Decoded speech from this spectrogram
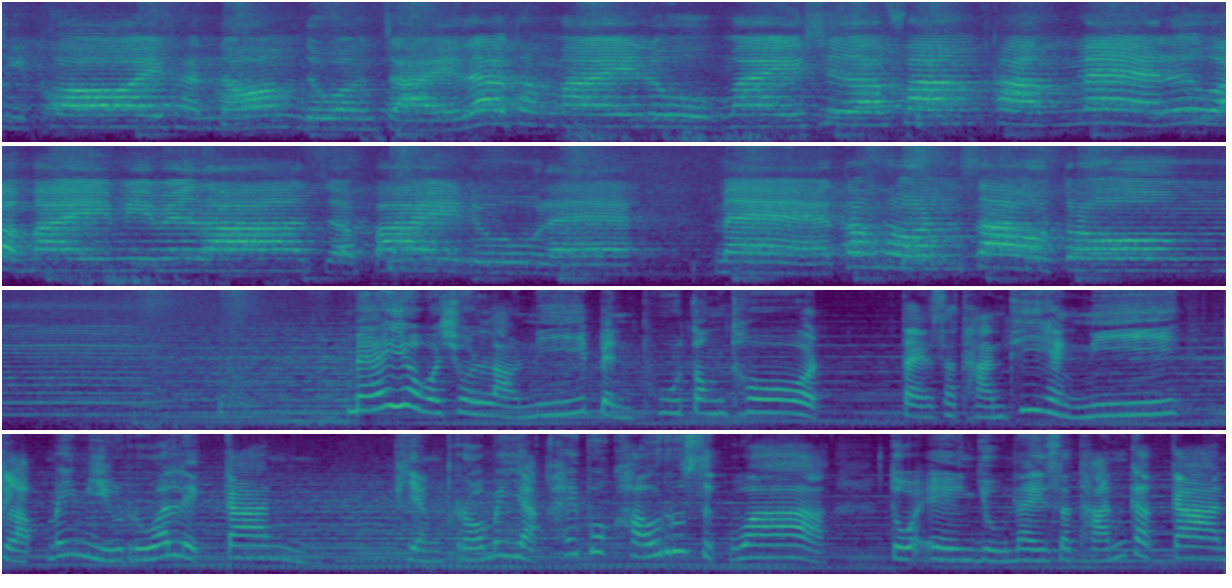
ที่คอยถนอมดวงใจแล้วทำไมลูกไม่เชื่อฟังคำแม่หรือว่าไม่มีเวลาจะไปดูแล แม่ต้องทนเศร้าตรมแม้เยาวชนเหล่านี้เป็นผู้ต้องโทษ แต่สถานที่แห่งนี้กลับไม่มีรั้วเหล็กกั้น เพียงเพราะไม่อยากให้พวกเขารู้สึกว่าตัวเองอยู่ในสถานกักกัน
